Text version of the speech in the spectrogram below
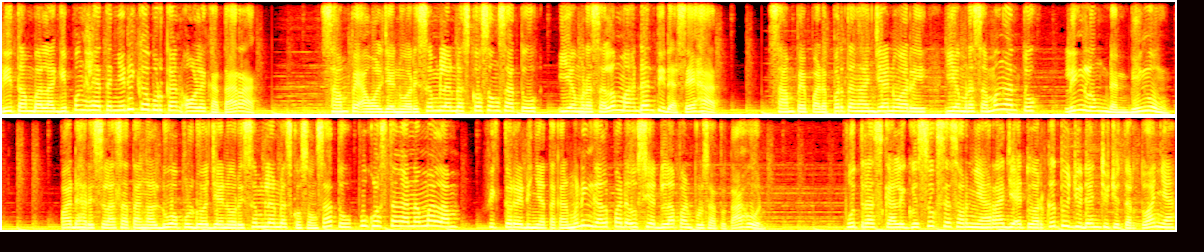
ditambah lagi penglihatannya dikaburkan oleh katarak. Sampai awal Januari 1901, ia merasa lemah dan tidak sehat. Sampai pada pertengahan Januari, ia merasa mengantuk, linglung, dan bingung. Pada hari Selasa tanggal 22 Januari 1901 pukul setengah enam malam, Victoria dinyatakan meninggal pada usia 81 tahun. Putra sekaligus suksesornya Raja Edward ke-7 dan cucu tertuanya,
